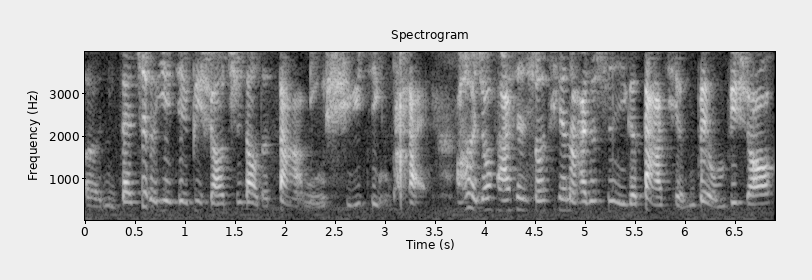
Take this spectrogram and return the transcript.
呃，你在这个业界必须要知道的大名徐景泰。然后你就发现说，天哪，他就是一个大前辈，我们必须要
